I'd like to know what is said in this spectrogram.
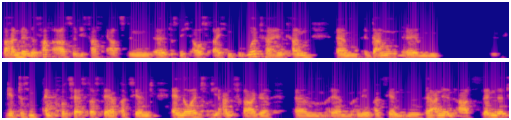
behandelnde Facharzt oder die Fachärztin äh, das nicht ausreichend beurteilen kann, ähm, dann ähm, gibt es einen Prozess, dass der Patient erneut die Anfrage ähm, ähm, an den Patienten, äh, an den Arzt sendet,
